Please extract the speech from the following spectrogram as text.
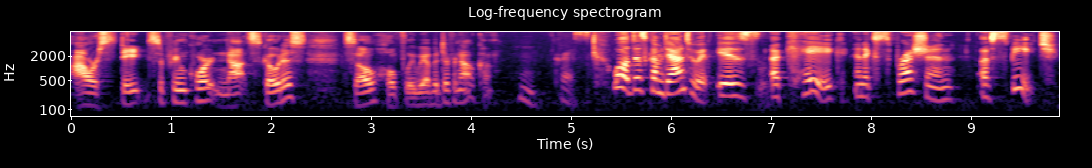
our state Supreme Court, not SCOTUS. So hopefully we have a different outcome. Hmm. Chris? Well, it does come down to it. Is a cake an expression of speech?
